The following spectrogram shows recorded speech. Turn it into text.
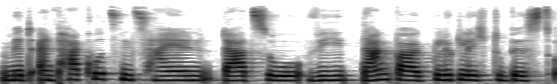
mit ein paar kurzen Zeilen dazu, wie dankbar, glücklich du bist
